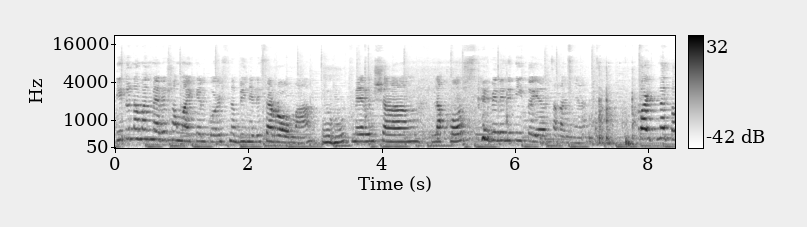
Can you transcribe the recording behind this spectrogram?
Dito naman meron siyang Michael Kors na binili sa Roma. Mhm. Meron siyang Lacoste. Bibili ni Tito yan sa kanya. Part na to,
